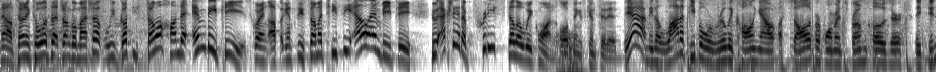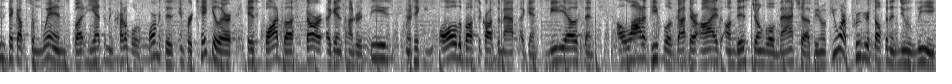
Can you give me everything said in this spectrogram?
Now, turning towards that jungle matchup, we've got the Summer Honda MVP squaring up against the Summer TCL MVP, who actually had a pretty stellar week one, all things considered. Yeah, I mean, a lot of people were really calling out a solid performance from Closer. They didn't pick up some wins, but he had some incredible performances. In particular, his quad buff start against 100 Thieves, you know, taking all the buffs across the map against Meteos, and a lot of people have got their eyes on this jungle matchup. You know, if you want to prove yourself in a new league,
